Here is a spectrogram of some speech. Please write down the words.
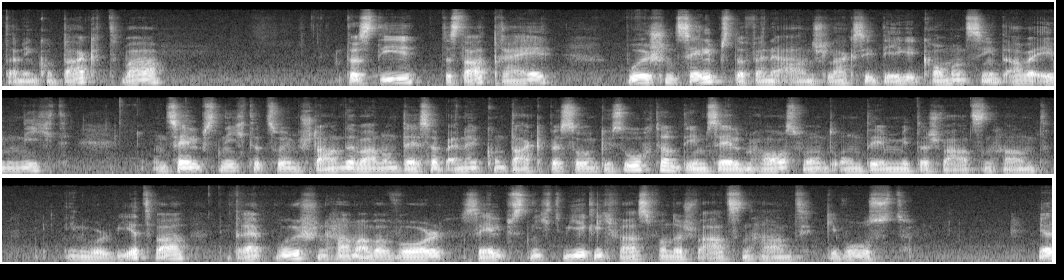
dann in Kontakt war, dass, die, dass da drei Burschen selbst auf eine Anschlagsidee gekommen sind, aber eben nicht und selbst nicht dazu imstande waren und deshalb eine Kontaktperson gesucht haben, die im selben Haus wohnt und eben mit der schwarzen Hand involviert war. Drei Burschen haben aber wohl selbst nicht wirklich was von der schwarzen Hand gewusst. Ja,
